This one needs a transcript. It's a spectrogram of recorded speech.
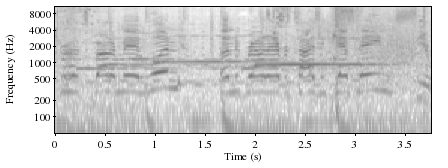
Neighborhood Spider-Man 1, underground advertising campaign 0.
